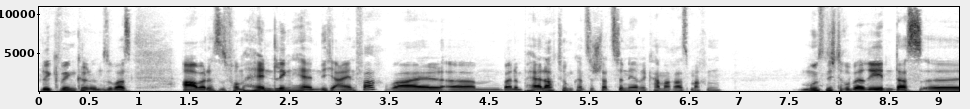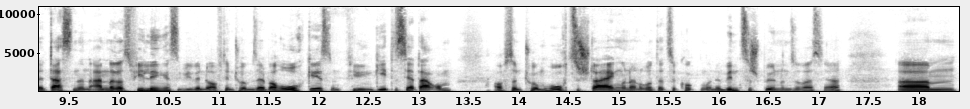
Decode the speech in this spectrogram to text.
Blickwinkel und sowas. Aber das ist vom Handling her nicht einfach, weil ähm, bei einem Perlachturm kannst du stationäre Kameras machen muss nicht darüber reden, dass äh, das ein anderes Feeling ist, wie wenn du auf den Turm selber hochgehst. Und vielen geht es ja darum, auf so einen Turm hochzusteigen und dann runter zu gucken und den Wind zu spüren und sowas, ja. Ähm,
